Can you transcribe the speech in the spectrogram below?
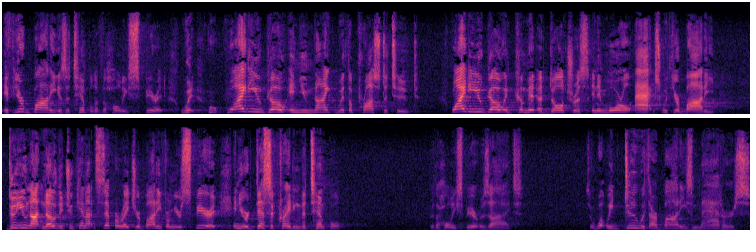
if your body is a temple of the Holy Spirit, why do you go and unite with a prostitute? Why do you go and commit adulterous and immoral acts with your body? Do you not know that you cannot separate your body from your spirit and you're desecrating the temple where the Holy Spirit resides? So, what we do with our bodies matters.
